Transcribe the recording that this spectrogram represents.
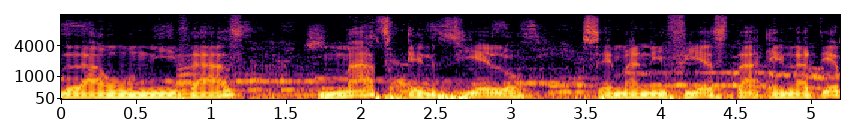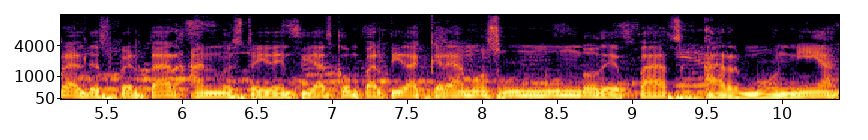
la unidad, más el cielo se manifiesta en la tierra. Al despertar a nuestra identidad compartida, creamos un mundo de paz, armonía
